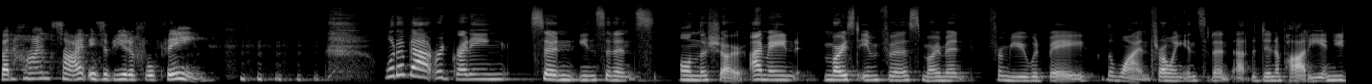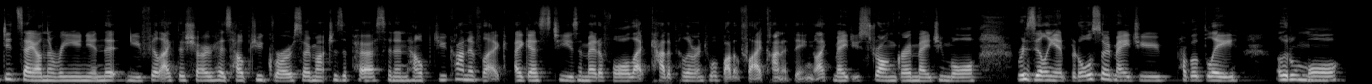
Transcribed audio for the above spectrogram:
But hindsight is a beautiful thing. what about regretting certain incidents on the show? I mean, most infamous moment from you would be the wine throwing incident at the dinner party. And you did say on the reunion that you feel like the show has helped you grow so much as a person and helped you kind of like, I guess, to use a metaphor, like caterpillar into a butterfly kind of thing, like made you stronger and made you more resilient, but also made you probably a little more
